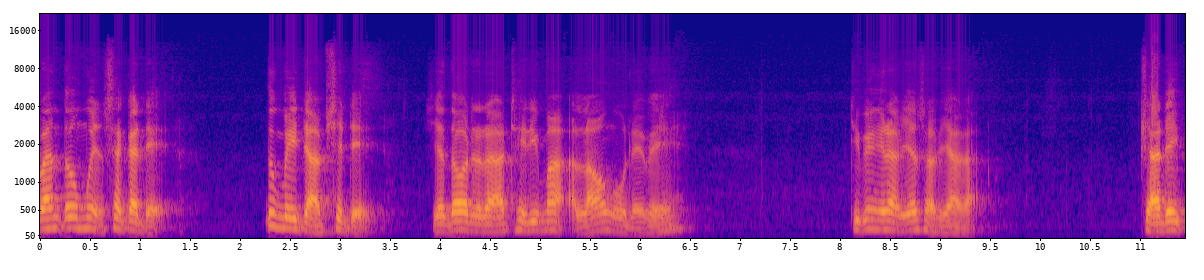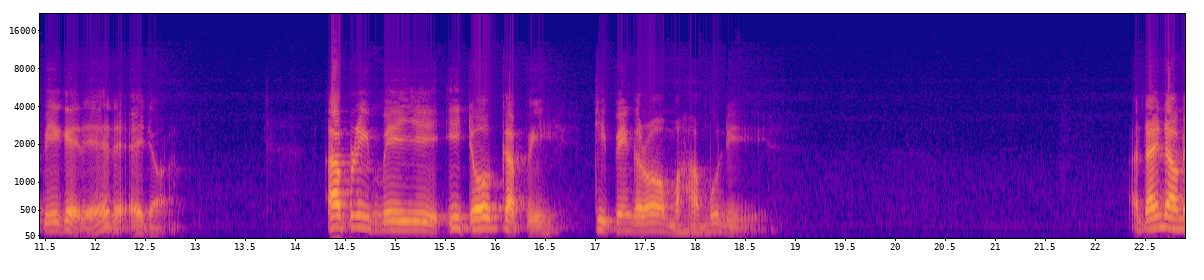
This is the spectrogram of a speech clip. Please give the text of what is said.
ပန်းသုံးပွင့်ဆက်ကတ်တဲ့သူမိတ်တာဖြစ်တဲ့ရသောတရာထေရီမအလောင်းကိုလည်းပဲဒီပင်ကရမြတ်စွာဘုရားကဖြာဒိတ်ပေးခဲ့တယ်တဲ့အဲ့တော့အပရိမေယေဣတောကပိဒီပင်ကရောမဟာမုနိ အတိုင်းတော်မ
